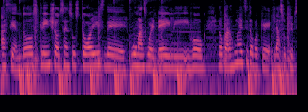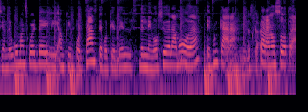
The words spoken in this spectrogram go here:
haciendo screenshots en sus stories de Woman's Wear Daily y Vogue, lo cual es un éxito porque la suscripción de Woman's Wear Daily, aunque importante porque es del, del negocio de la moda, es muy cara Es cara. para nosotras.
